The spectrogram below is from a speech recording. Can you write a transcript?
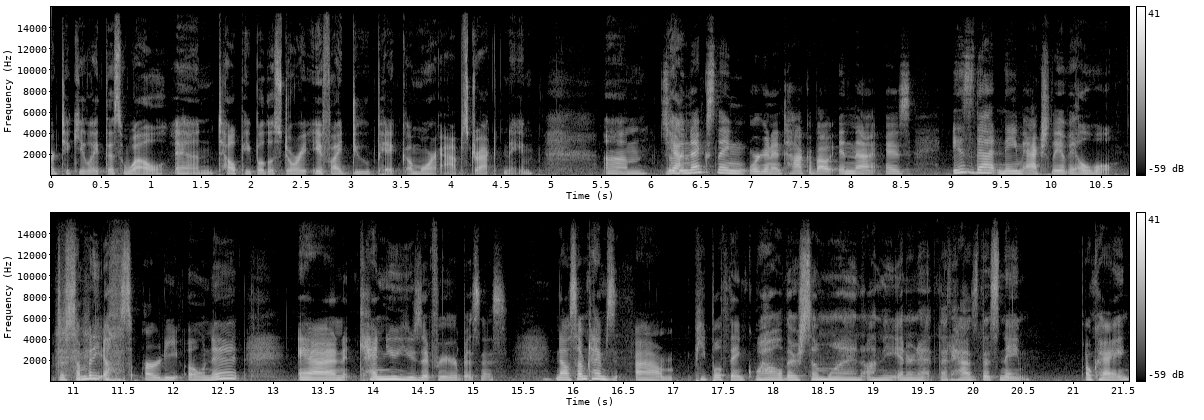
articulate this well and tell people the story if I do pick a more abstract name. Um, so yeah. the next thing we're going to talk about in that is is that name actually available? Does somebody else already own it? And can you use it for your business? Now, sometimes um, people think, well, there's someone on the internet that has this name. Okay,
